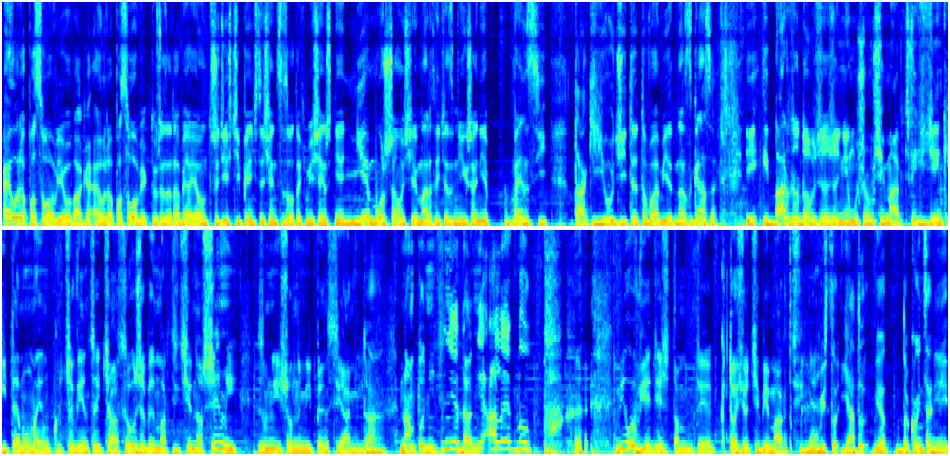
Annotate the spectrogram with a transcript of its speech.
Europosłowie, uwaga, europosłowie, którzy zarabiają 35 tysięcy złotych miesięcznie, nie muszą się martwić o zmniejszenie pensji. Tak judzi tytułem jedna z gazet. I, I bardzo dobrze, że nie muszą się martwić. Dzięki temu mają kurczę więcej czasu, żeby martwić się naszymi zmniejszonymi pensjami. Tak. Nam to nic nie da, nie? Ale no. Pff, miło wiedzieć, że tam ktoś o ciebie martwi, nie? Wiesz co, ja do, ja do końca nie,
